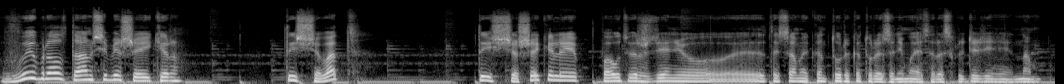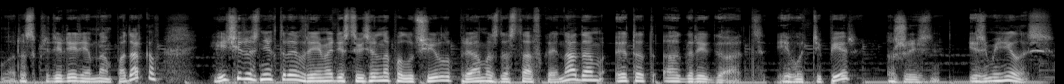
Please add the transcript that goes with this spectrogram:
Выбрал там себе шейкер. Тысяча ватт, тысяча шекелей по утверждению этой самой конторы, которая занимается распределением нам, распределением нам подарков, и через некоторое время действительно получил прямо с доставкой на дом этот агрегат. И вот теперь жизнь изменилась.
